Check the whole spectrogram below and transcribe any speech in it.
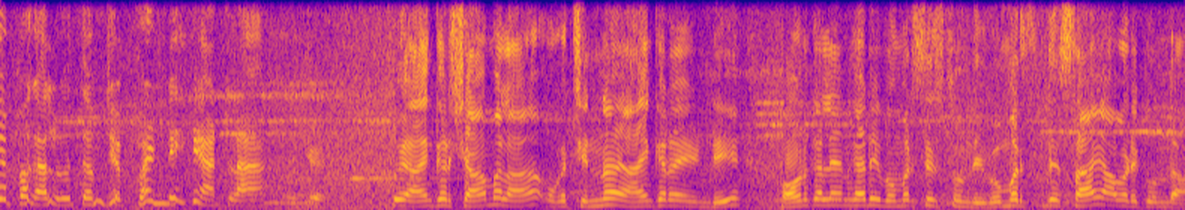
చెప్పగలుగుతాం చెప్పండి అట్లా. ఓకే. సో యాంకర్ శ్యామల ఒక చిన్న యాంకర్ అయ్యండి పవన్ కళ్యాణ్ గారిని విమర్శిస్తుంది. విమర్శించే స్థాయి ఆవిడకి ఉందా?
